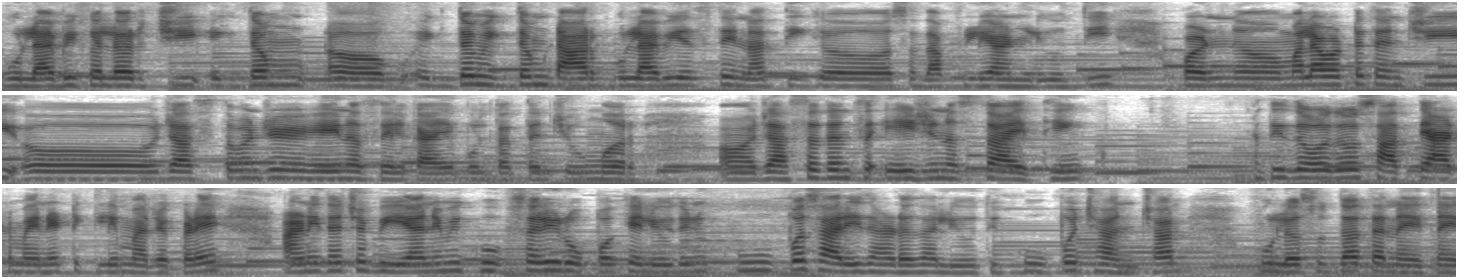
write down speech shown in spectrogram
गुलाबी कलरची एकदम एकदम एकदम डार्क गुलाबी असते ना ती सदाफुली आणली होती. पण मला वाटतं त्यांची जास्त म्हणजे हे नसेल काय बोलतात त्यांची उमर. जास्त त्यांचं एज नसतं आय थिंक ती जवळजवळ सात ते आठ महिने टिकली माझ्याकडे. आणि त्याच्या बियाने मी खूप सारी रोपं केली होती आणि खूप सारी झाडं झाली होती. खूप छान छान फुलंसुद्धा त्यांना येत नाही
